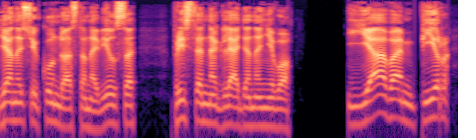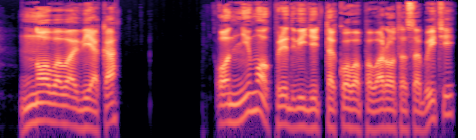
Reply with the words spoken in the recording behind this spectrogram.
Я на секунду остановился, пристально глядя на него. Я вампир нового века. Он не мог предвидеть такого поворота событий,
